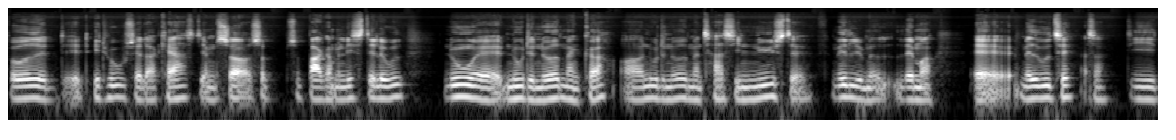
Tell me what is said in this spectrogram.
fået et, et, et hus eller kæreste, jamen så, så, så bakker man lige stille ud. Nu, øh, nu er det noget, man gør, og nu er det noget, man tager sine nyeste familiemedlemmer øh, med ud til. Altså, de,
